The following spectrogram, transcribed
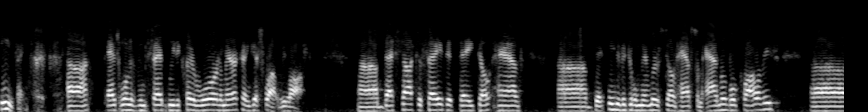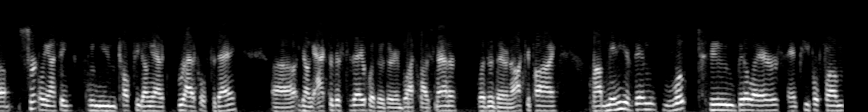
anything. Uh, as one of them said, we declared war on America, and guess what? We lost. Uh, that's not to say that they don't have, uh, that individual members don't have some admirable qualities. Uh, certainly, I think when you talk to young ad- radicals today, uh, young activists today, whether they're in Black Lives Matter, whether they're in Occupy, uh, many of them look to Bill Ayers and people from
